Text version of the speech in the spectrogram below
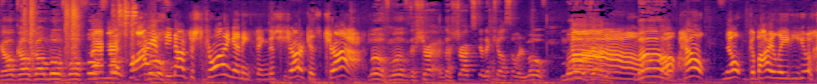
Go, go, go! Move, move, move, Why move! is he not destroying anything? This shark is trash. Move, move! The shark, the shark's gonna kill someone. Move, move, Oh, oh, help! Nope, goodbye, lady. move!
